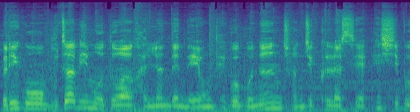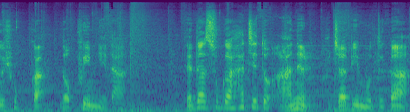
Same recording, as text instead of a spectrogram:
그리고 무자비 모드와 관련된 내용 대부분은 전직 클래스의 패시브 효과 너프입니다. 대다수가 하지도 않을 무자비 모드가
